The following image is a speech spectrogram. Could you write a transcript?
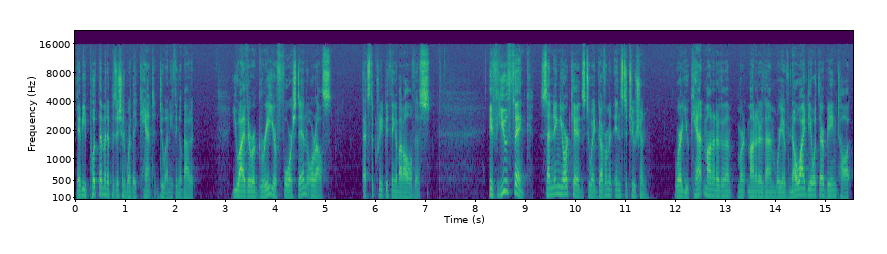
maybe put them in a position where they can't do anything about it. You either agree, you're forced in, or else. That's the creepy thing about all of this. If you think sending your kids to a government institution where you can't monitor them, monitor them, where you have no idea what they're being taught,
